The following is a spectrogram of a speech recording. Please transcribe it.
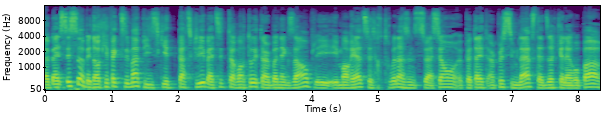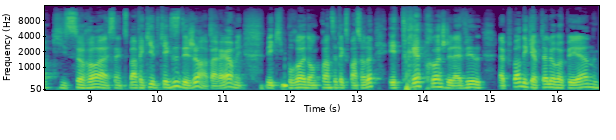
Euh, ben c'est ça. Ben donc effectivement, puis ce qui est particulier, ben Toronto est un bon exemple et, et Montréal s'est retrouvé dans une situation euh, peut-être un peu similaire, c'est-à-dire que l'aéroport qui sera à Saint-Hubert, enfin, qui, qui existe déjà hein, par ailleurs, mais mais qui pourra donc prendre cette expansion-là, est très proche de la ville. La plupart des capitales européennes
